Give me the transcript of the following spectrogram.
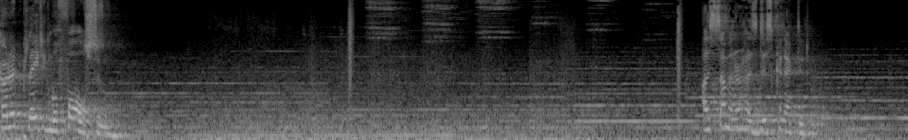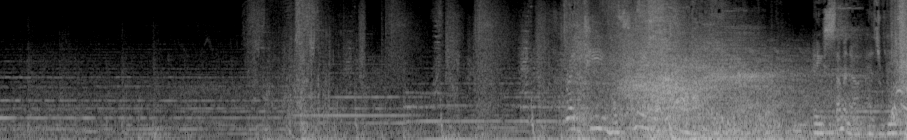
Turret plating will fall soon. A summoner has disconnected. Red team has slain the A summoner has reached.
